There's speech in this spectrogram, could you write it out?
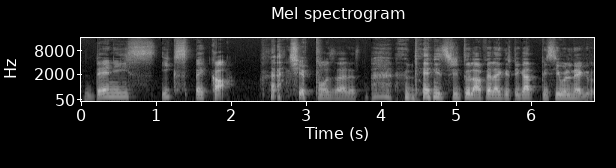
Denis XPK. Ce poză are asta. Denis și tu la fel ai câștigat PC-ul negru.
